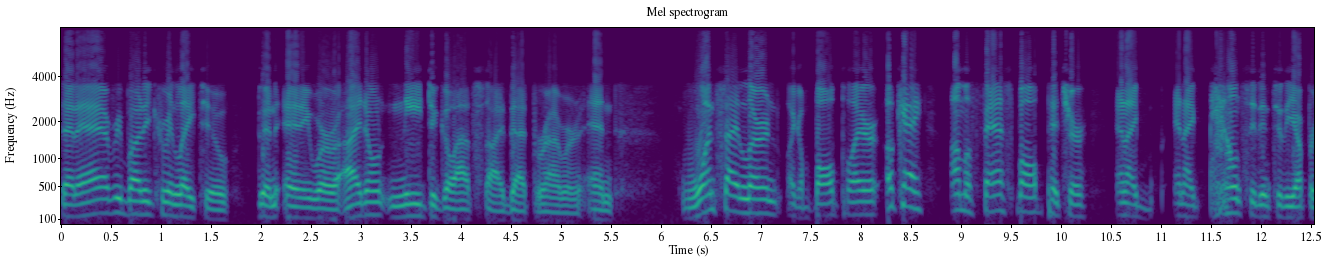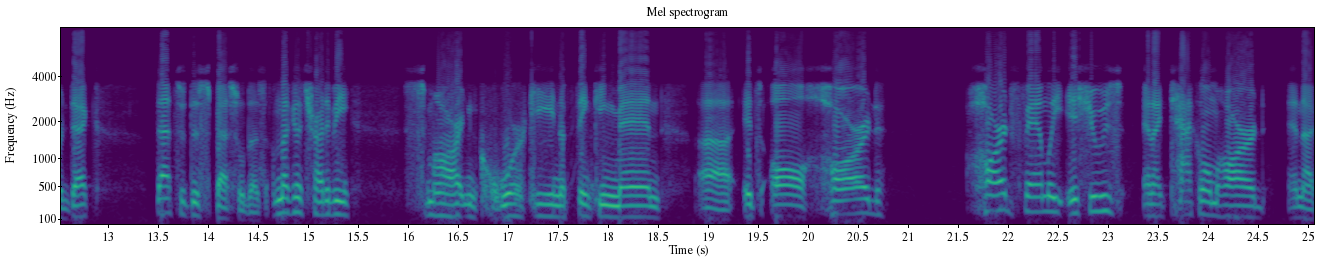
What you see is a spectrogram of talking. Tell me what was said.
that everybody can relate to than anywhere. I don't need to go outside that parameter. And once I learned like a ball player, okay, I'm a fastball pitcher and I and I pounce it into the upper deck. That's what this special does. I'm not going to try to be smart and quirky and a thinking man. Uh, it's all hard, hard family issues, and I tackle them hard, and I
